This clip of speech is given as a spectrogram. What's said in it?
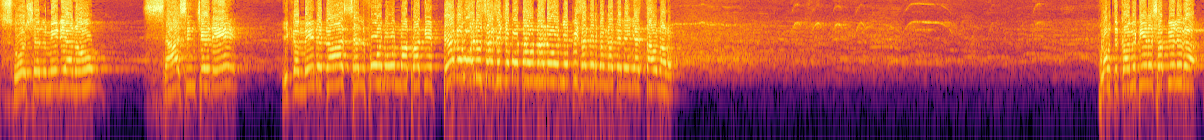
సోషల్ మీడియాను శాసించేది ఇక మీదట సెల్ ఫోన్ ఉన్న ప్రతి పేదవాడు శాసించబోతా ఉన్నాడు అని చెప్పి సందర్భంగా తెలియజేస్తా ఉన్నాను. బూత్ కమిటీల సభ్యులుగా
